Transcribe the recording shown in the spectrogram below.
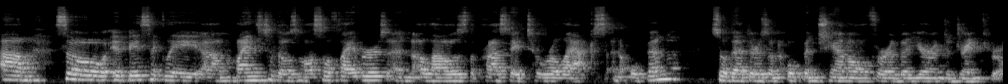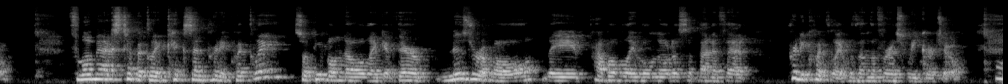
Um, so it basically um, binds to those muscle fibers and allows the prostate to relax and open so that there's an open channel for the urine to drain through. Flomax typically kicks in pretty quickly. So people know like if they're miserable, they probably will notice a benefit pretty quickly within the first week or 2 mm-hmm.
